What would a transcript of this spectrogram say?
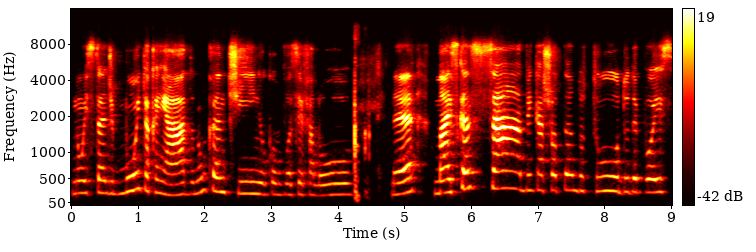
num stand muito acanhado, num cantinho, como você falou, né? Mas cansado, encaixotando tudo depois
